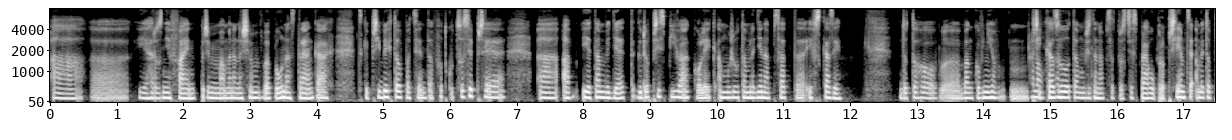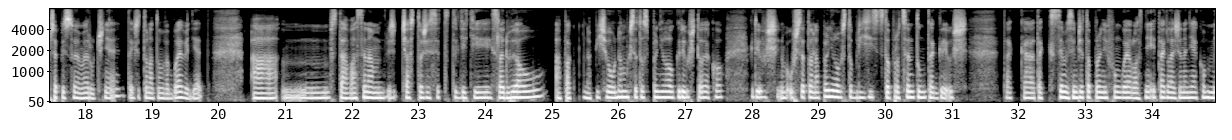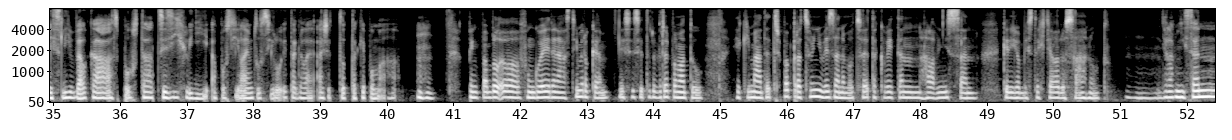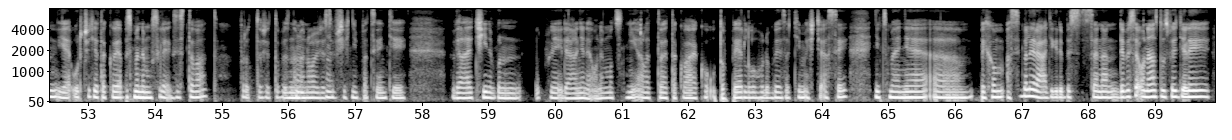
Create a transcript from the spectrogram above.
a uh, je hrozně fajn, protože my máme na našem webu na stránkách vždycky příběh toho pacienta, fotku, co si přeje a, je tam vidět, kdo přispívá kolik a můžou tam lidi napsat uh, i vzkazy do toho eh, bankovního mm, příkazu, ano, tam můžete napsat prostě zprávu pro příjemce a my to přepisujeme ručně, takže to na tom webu je vidět. A mm, stává se nám často, že si to ty děti sledujou a pak napíšou, nám už se to splnilo, kdy už to jako, kdy už, nebo už se to naplnilo, už to blíží 100%, tak kdy už, tak, eh, tak si myslím, že to pro ně funguje vlastně i takhle, že na ně jako myslí velká spousta cizích lidí a posílá jim tu sílu i takhle a že to taky pomáhá. Mm-hmm. Pink Bubble uh, funguje jedenáctým rokem, jestli si to dobře pamatuju. Jaký máte třeba pracovní vize, nebo co je takový ten hlavní sen, kterýho byste chtěla dosáhnout? Mm, hlavní sen je určitě takový, aby jsme nemuseli existovat, protože to by znamenalo, mm-hmm. že se mhm. všichni pacienti vyléčí nebo úplně ideálně neonemocní, ale to je taková jako utopie dlouhodobě zatím ještě asi. Nicméně uh, bychom asi byli rádi, kdyby se, na, kdyby se o nás dozvěděli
